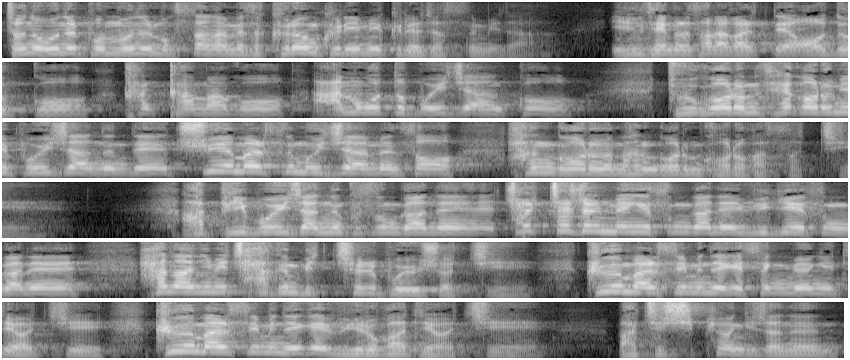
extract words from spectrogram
저는 오늘 본문을 묵상하면서 그런 그림이 그려졌습니다. 인생을 살아갈 때 어둡고 캄캄하고 아무것도 보이지 않고 두 걸음 세 걸음이 보이지 않는데 주의 말씀 의지하면서 한 걸음 한 걸음 걸어갔었지. 앞이 보이지 않는 그 순간에 절체절명의 순간에 위기의 순간에 하나님이 작은 빛을 보여주셨지. 그 말씀이 내게 생명이 되었지. 그 말씀이 내게 위로가 되었지. 마치 시편 기자는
